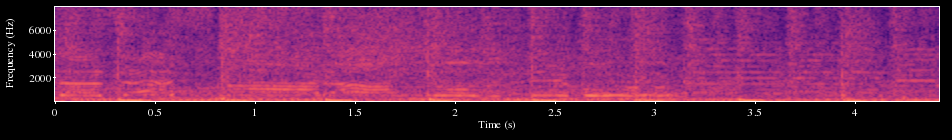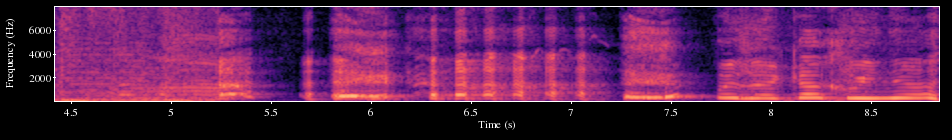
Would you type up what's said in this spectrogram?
назад. Смарагдове небо. Боже, яка хуйня.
